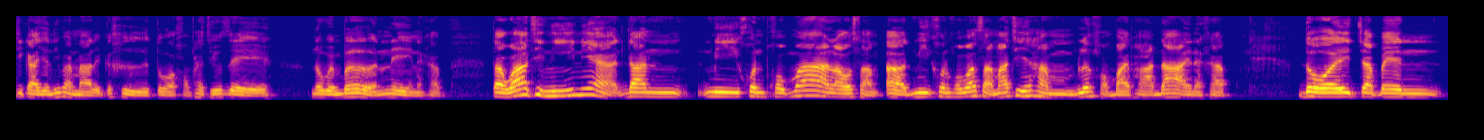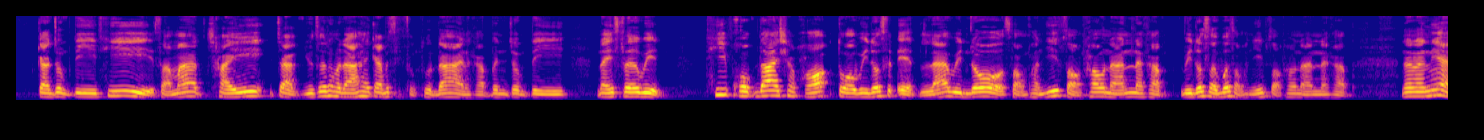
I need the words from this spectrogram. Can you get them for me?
จิกายนที่ผ่านมาเลยก็คือตัวของ p a t r i o t Day November นั่นเองนะครับ แต่ว่าทีนี้เนี่ยดันมีคนพบว่าเราสามเอ่อมีคนพบว่าสามารถที่จะทำเรื่องของ bypass ได้นะครับ โดยจะเป็นการโจมตีที่สามารถใช้จาก user ธรรมดาให้กลายเป็นสิทธิ์สูงสุดได้นะครับ เป็นโจมตีใน service ที่พบได้เฉพาะตัว Windows 11 และ Windows 2022 เท่านั้นนะครับ Windows Server 2022 เท่านั้นนะครับ ดังนั้นเนี่ย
